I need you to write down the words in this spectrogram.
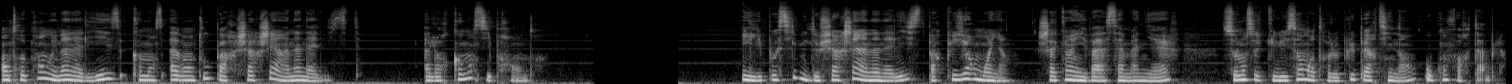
Entreprendre une analyse commence avant tout par chercher un analyste. Alors comment s'y prendre? Il est possible de chercher un analyste par plusieurs moyens. Chacun y va à sa manière, selon ce qui lui semble être le plus pertinent ou confortable.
